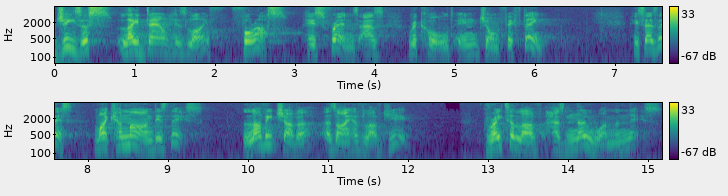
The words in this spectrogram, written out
Jesus laid down his life for us, his friends, as recalled in John 15. He says this My command is this love each other as I have loved you. Greater love has no one than this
